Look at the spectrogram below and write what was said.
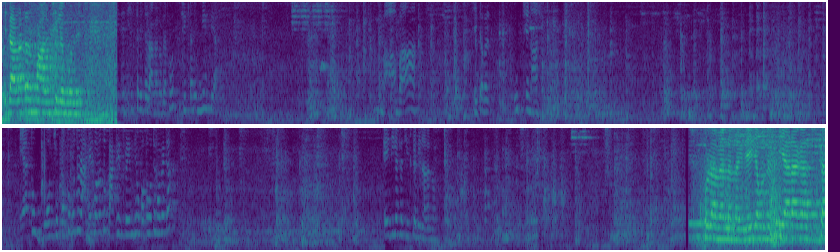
ওই দাদাটার মাল ছিল বলে। এত বছর, কত হবে খোলামেলা লাগে। এই যে আমাদের পেয়ারা গাছটা,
